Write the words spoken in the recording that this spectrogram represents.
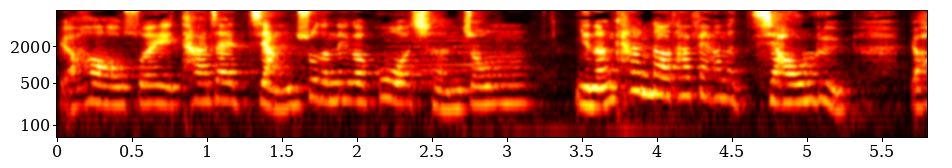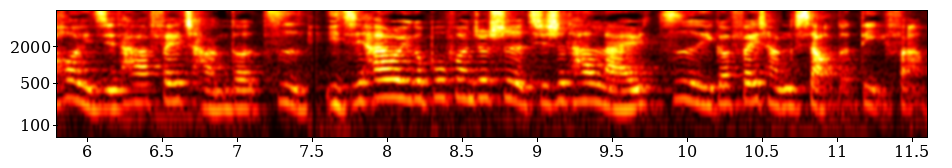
然后，所以他在讲述的那个过程中，你能看到他非常的焦虑，然后以及他非常的自，以及还有一个部分就是，其实他来自一个非常小的地方。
